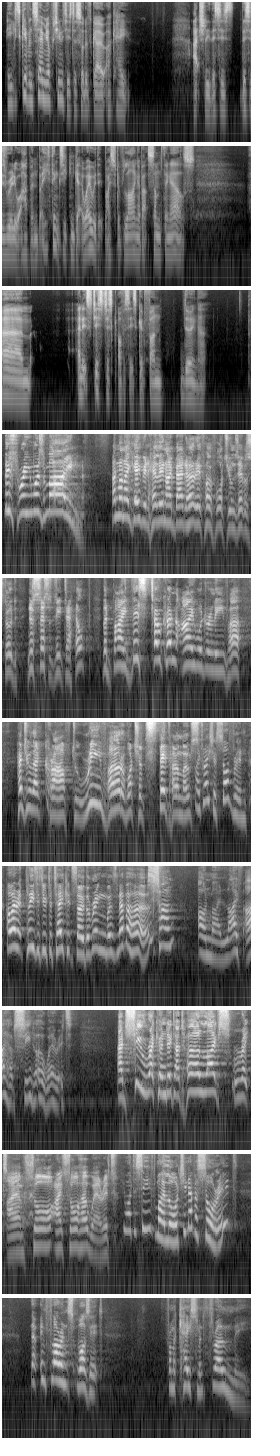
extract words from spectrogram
he's given so many opportunities to sort of go, okay, actually this is this is really what happened, but he thinks he can get away with it by sort of lying about something else. Um, and it's just just obviously it's good fun doing that. This ring was mine! And when I gave it Helen, I bade her, if her fortunes ever stood necessity to help, that by this token I would relieve her. Had you that craft to reave her of what should stead her most? My gracious sovereign, however it pleases you to take it so, the ring was never hers. Son, on my life, I have seen her wear it. And she reckoned it at her life's rate. I am sure I saw her wear it. You are deceived, my lord. She never saw it. No, in Florence was it? From a casement thrown me.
